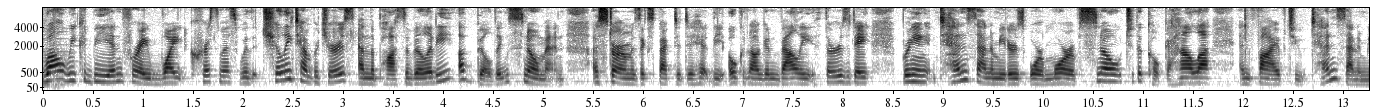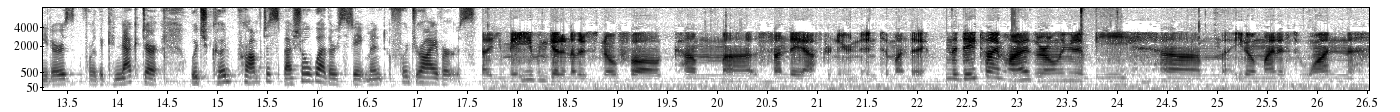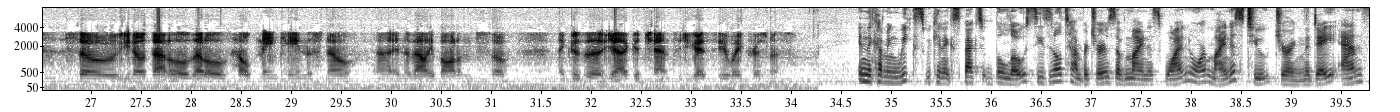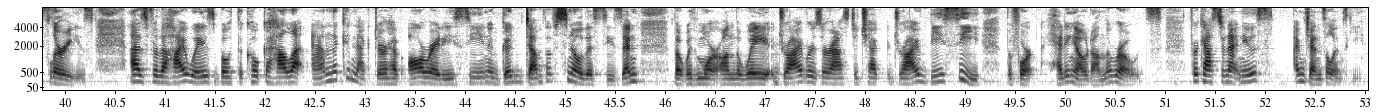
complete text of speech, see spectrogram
Well, we could be in for a white Christmas with chilly temperatures and the possibility of building snowmen. A storm is expected to hit the Okanagan Valley Thursday, bringing 10 centimeters or more of snow to the Coquihalla and 5 to 10 centimeters for the connector, which could prompt a special weather statement for drivers. Uh, you may even get another snowfall come uh, Sunday afternoon into Monday. And the daytime highs are only going to be, um, you know, minus one so you know that'll that'll help maintain the snow uh, in the valley bottoms. So I think there's a yeah a good chance that you guys see a white Christmas. In the coming weeks, we can expect below seasonal temperatures of minus one or minus two during the day and flurries. As for the highways, both the Coquihalla and the connector have already seen a good dump of snow this season. But with more on the way, drivers are asked to check Drive BC before heading out on the roads. For Castanet News, I'm Jen Zielinski.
